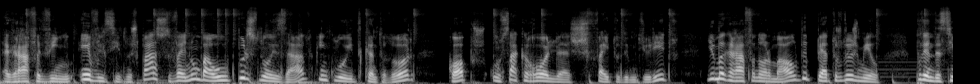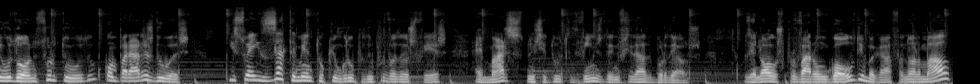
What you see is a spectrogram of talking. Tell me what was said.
a garrafa de vinho envelhecido no espaço vem num baú personalizado que inclui decantador, copos, um saca-rolhas feito de meteorito e uma garrafa normal de Petro 2000, podendo assim o dono, sortudo, comparar as duas. Isso é exatamente o que um grupo de provadores fez em março no Instituto de Vinhos da Universidade de Bordeaux. Os enólogos provaram um gol de uma garrafa normal,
